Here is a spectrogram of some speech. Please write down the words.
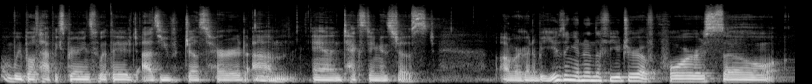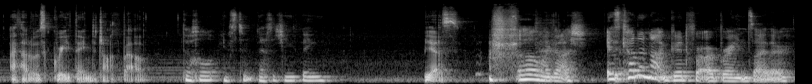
we both have experience with it, as you've just heard. Um, and texting is just, uh, we're going to be using it in the future, of course. So I thought it was a great thing to talk about. The whole instant messaging thing. Yes. Oh my gosh, it's kind of not good for our brains either.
